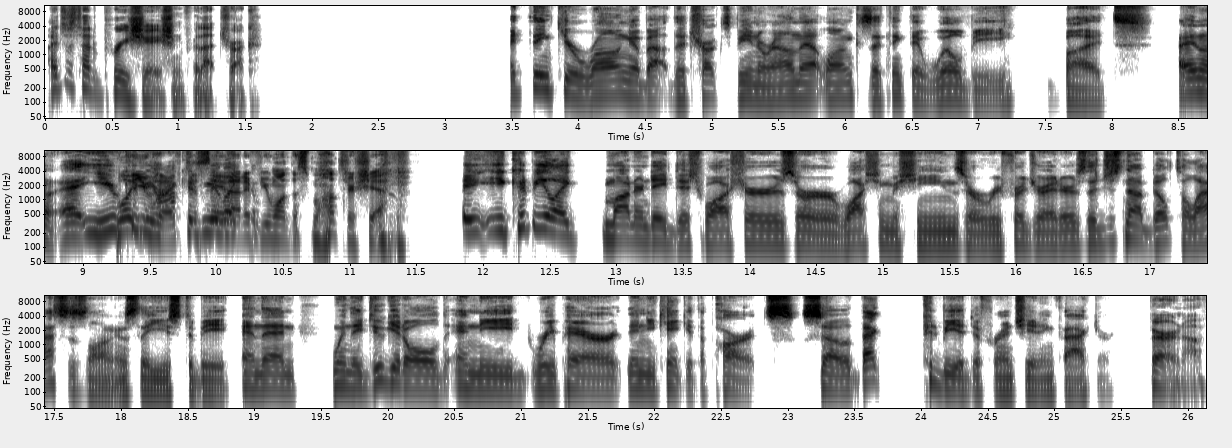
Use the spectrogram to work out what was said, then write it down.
I just had appreciation for that truck. I think you're wrong about the trucks being around that long because I think they will be, but I don't. Uh, you well, you have right. to say like that if you want the sponsorship. It, it, could be like modern day dishwashers or washing machines or refrigerators. They're just not built to last as long as they used to be. And then when they do get old and need repair, then you can't get the parts. So that could be a differentiating factor. Fair enough.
